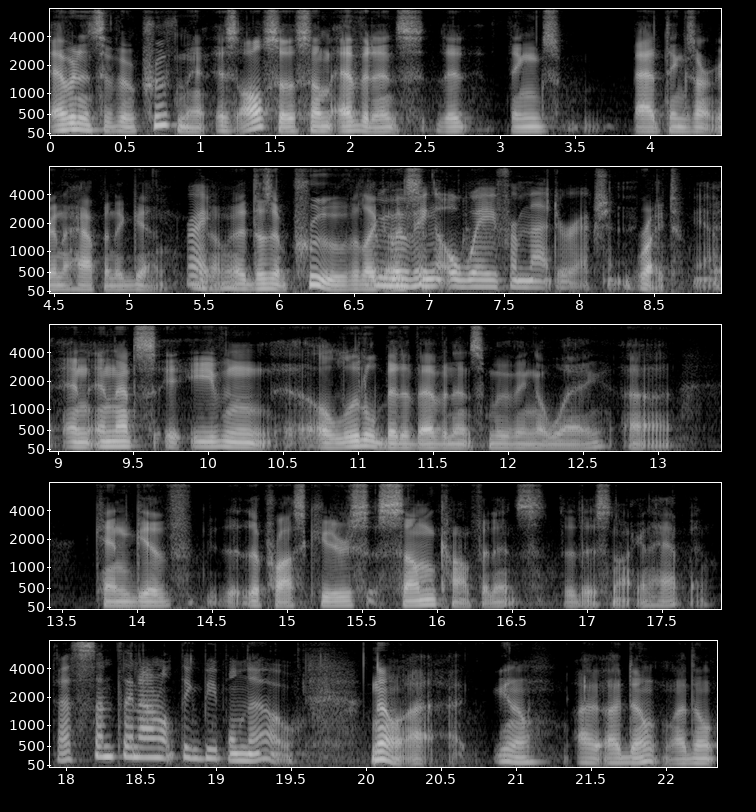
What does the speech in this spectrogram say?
evidence of improvement is also some evidence that things, bad things aren't going to happen again. you Right. know? It doesn't prove like moving away from that direction. right. Yeah. And and that's even a little bit of evidence moving away uh, can give the, the prosecutors some confidence that it's not going to happen. That's something I don't think people know. No, I, you know I, I don't I don't.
